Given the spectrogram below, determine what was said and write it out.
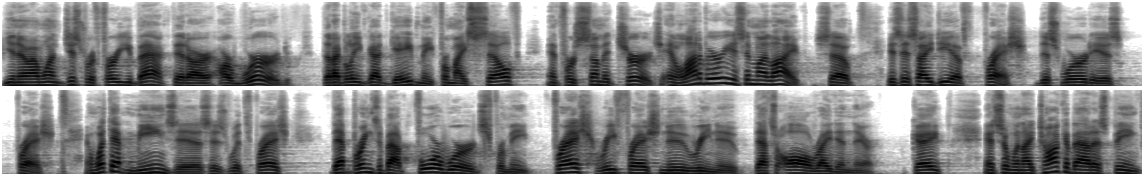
you know, I want to just refer you back that our, our word that I believe God gave me for myself and for Summit Church and a lot of areas in my life. So, is this idea of fresh. This word is fresh. And what that means is, is with fresh, that brings about four words for me fresh, refresh, new, renew. That's all right in there. Okay? And so when I talk about us being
